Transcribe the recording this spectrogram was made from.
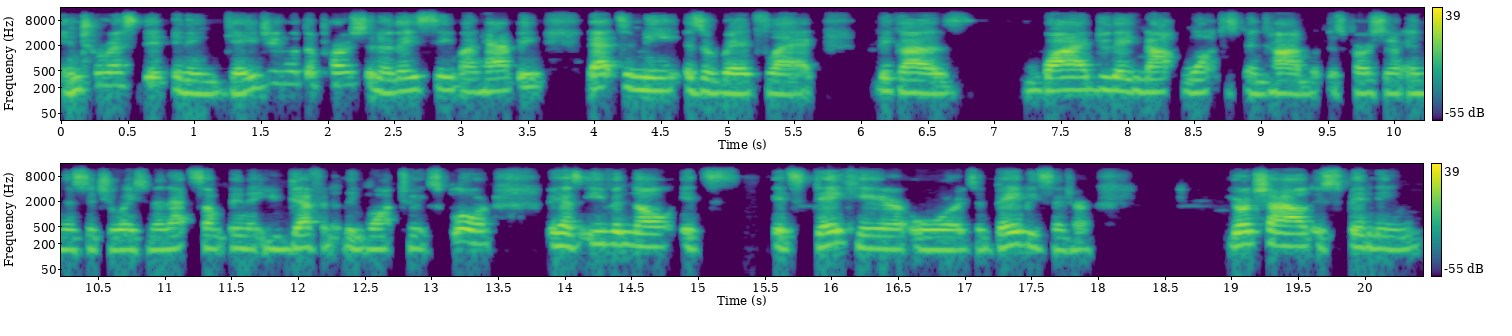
interested in engaging with the person or they seem unhappy, that to me is a red flag. Because why do they not want to spend time with this person or in this situation? And that's something that you definitely want to explore because even though it's it's daycare or it's a babysitter your child is spending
